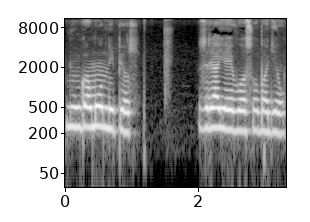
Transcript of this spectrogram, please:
Неугомонный пес. Зря я его освободил.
